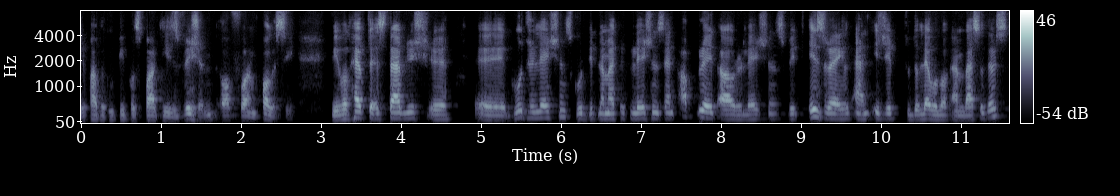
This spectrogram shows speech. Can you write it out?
Republican People's Party's vision of foreign policy. We will have to establish uh, good relations, good diplomatic relations, and upgrade our relations with Israel and Egypt to the level of ambassadors.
